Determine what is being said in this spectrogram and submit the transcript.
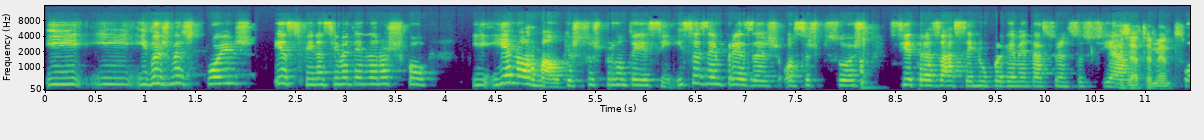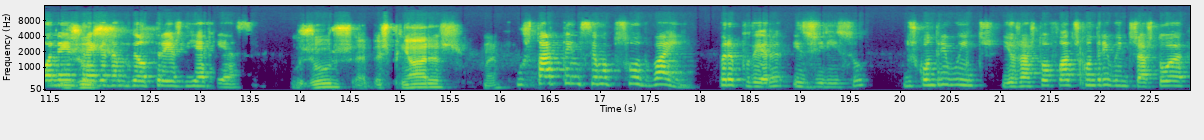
e, e, e dois meses depois esse financiamento ainda não chegou. E, e, é normal que as pessoas perguntem assim: e se as empresas ou se as pessoas se atrasassem no pagamento à segurança social Exatamente. ou na Os entrega juros, da modelo 3 de IRS? Os juros, as penhoras. É? O Estado tem de ser uma pessoa de bem para poder exigir isso dos contribuintes. E eu já estou a falar dos contribuintes, já estou a,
